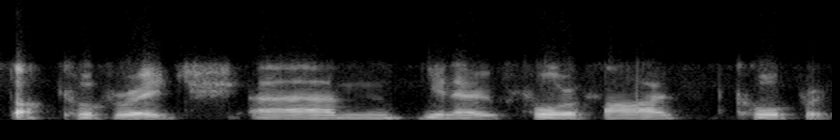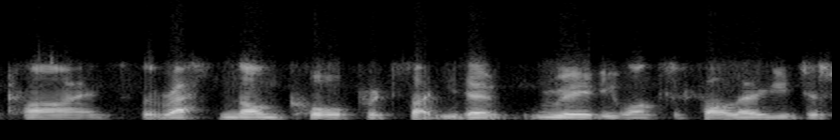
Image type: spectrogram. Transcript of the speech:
stock coverage, um, you know, four or five corporate clients, the rest non-corporates that you don't really want to follow, you're just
